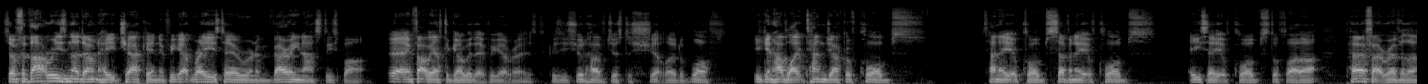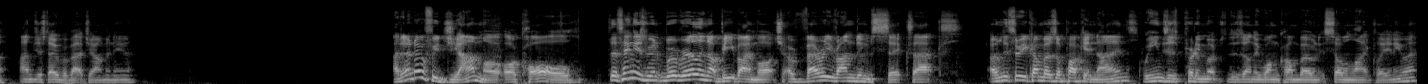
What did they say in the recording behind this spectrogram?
So for that reason, I don't hate checking. If we get raised here, we're in a very nasty spot. In fact, we have to go with it if we get raised, because you should have just a shitload of bluffs. You can have like 10 jack of clubs, 10 8 of clubs, 7 8 of clubs, ace 8 of clubs, stuff like that. Perfect river there. I'm just over bet jamming here. I don't know if we jam or, or call. The thing is, we're really not beat by much. A very random 6x only three combos are pocket nines. Queens is pretty much, there's only one combo and it's so unlikely anyway.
